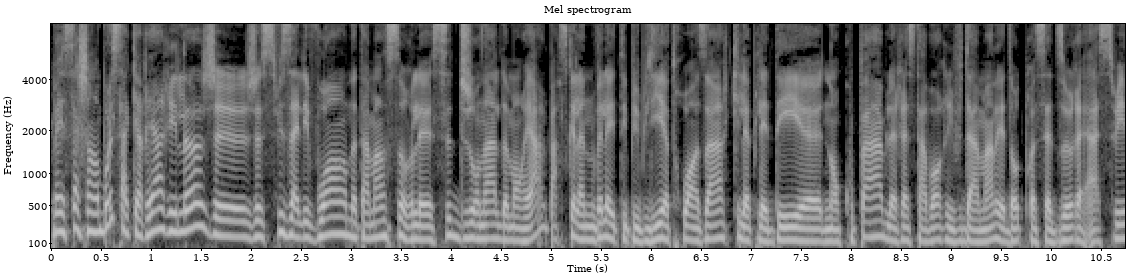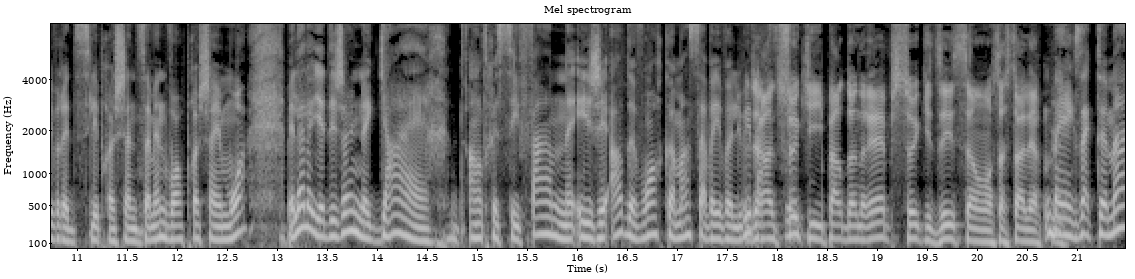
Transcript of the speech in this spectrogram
Ben, ça chamboule sa carrière et là, je, je suis allée voir notamment sur le site du Journal de Montréal parce que la nouvelle a été publiée à trois heures qu'il a plaidé euh, non coupable. Reste à voir évidemment, il y a d'autres procédures à suivre d'ici les prochaines semaines, voire prochains mois. Mais là, là, il y a déjà une guerre entre ses fans et j'ai hâte de voir comment ça va évoluer. Parce entre que- ceux qui pardonneraient puis ceux qui disent ça, se tolère plus. Ben exactement.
